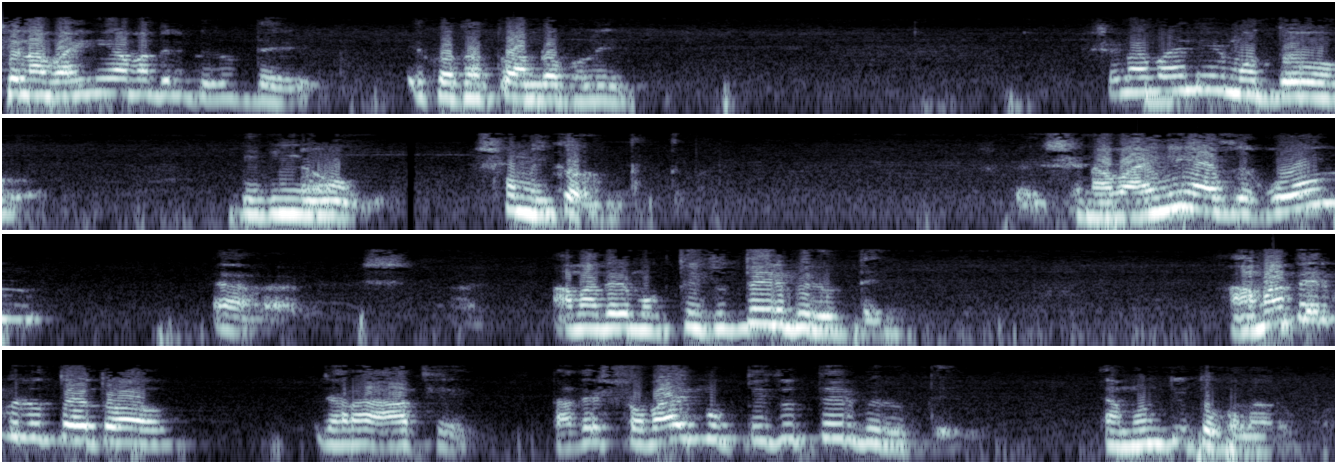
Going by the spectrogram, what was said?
সেনাবাহিনী আমাদের বিরুদ্ধে কথা তো আমরা বলি। সেনাবাহিনীর মধ্যে বিভিন্ন সমীকরণ পারে সেনাবাহিনী অ্যাজ এ হোল আমাদের মুক্তিযুদ্ধের বিরুদ্ধে, আমাদের বিরুদ্ধে তো যারা আছে, তাদের সবাই মুক্তিযুদ্ধের বিরুদ্ধে, এমনটি তো বলার উপর।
